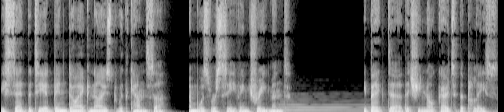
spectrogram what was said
He said that he had been diagnosed with cancer and was receiving treatment. He begged her that she not go to the police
